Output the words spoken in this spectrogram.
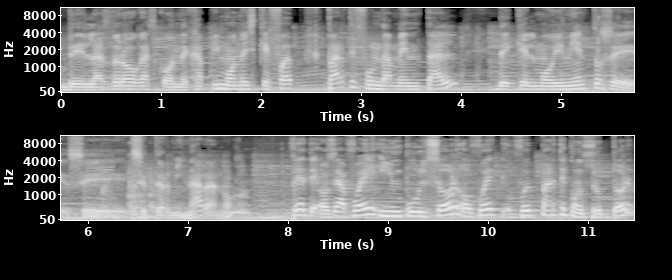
de las drogas con The Happy Mondays, que fue parte fundamental de que el movimiento se, se, se terminara, ¿no? Fíjate, o sea, fue impulsor o fue, fue parte constructor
